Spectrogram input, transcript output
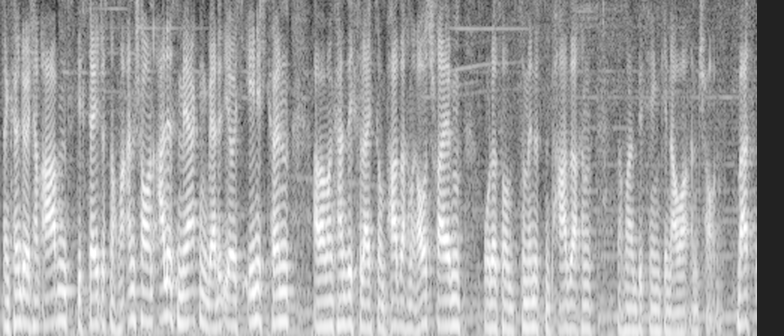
Dann könnt ihr euch am Abend die Stages nochmal anschauen. Alles merken werdet ihr euch eh nicht können, aber man kann sich vielleicht so ein paar Sachen rausschreiben oder so zumindest ein paar Sachen nochmal ein bisschen genauer anschauen. Was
